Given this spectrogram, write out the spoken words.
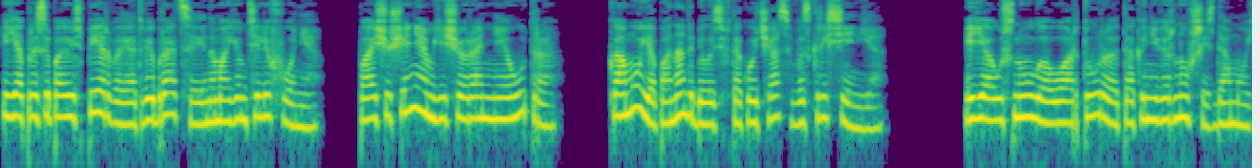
Я просыпаюсь первой от вибрации на моем телефоне. По ощущениям, еще раннее утро. Кому я понадобилась в такой час в воскресенье? Я уснула у Артура, так и не вернувшись домой.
